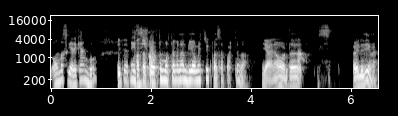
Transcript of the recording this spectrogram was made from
Olması gereken bu. Bir de Neyse, pasaportun muhtemelen biyometrik pasaport değil mi? Yani orada s- öyle değil mi?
